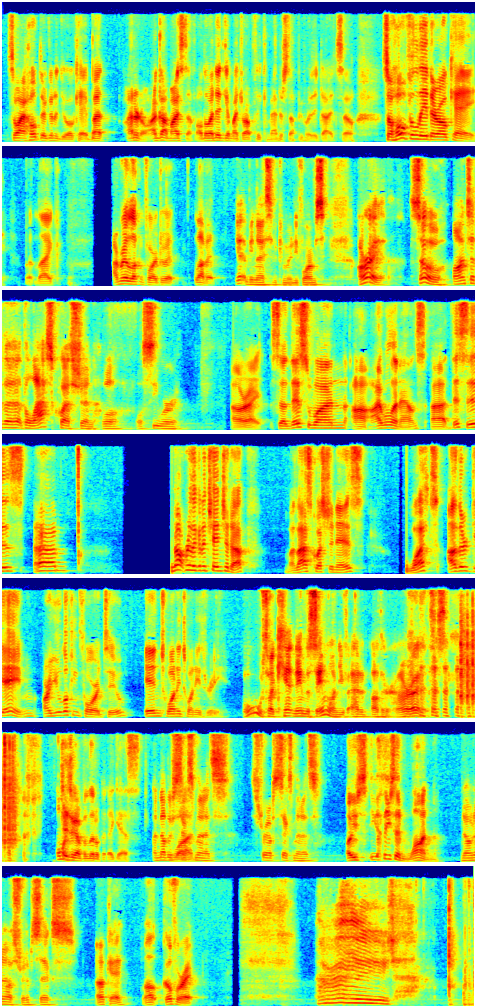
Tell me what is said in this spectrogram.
So I hope they're gonna do okay. But I don't know. I got my stuff. Although I did get my Drop Fleet Commander stuff before they died. So so hopefully they're okay. But like, I'm really looking forward to it. Love it. Yeah, it'd be nice if community forums. All right, so on to the the last question. We'll we'll see where. All right. So this one uh, I will announce. Uh, this is um, not really going to change it up. My last question is, what other game are you looking forward to in 2023? Oh, so I can't name the same one. You've added other. All right, Oh my- Change it up a little bit, I guess. another six minutes. Straight up six minutes. Oh, you, I thought you said one. No, no, straight up six. Okay. Well, go for it. All right.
